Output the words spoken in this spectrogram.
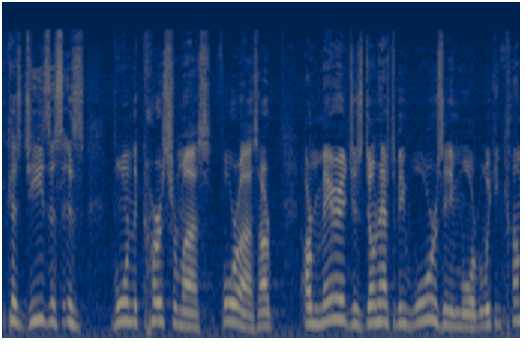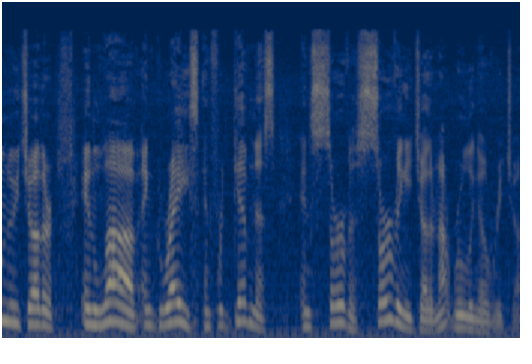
Because Jesus is borne the curse from us for us. Our, our marriages don't have to be wars anymore, but we can come to each other in love and grace and forgiveness and service, serving each other, not ruling over each other.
